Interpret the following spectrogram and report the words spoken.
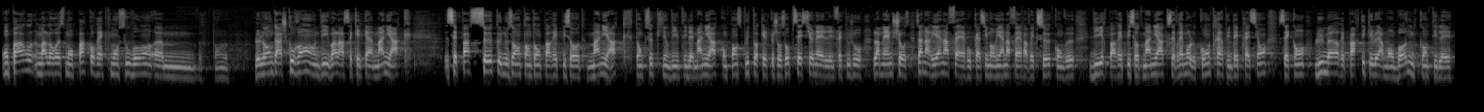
On parle malheureusement pas correctement souvent euh, dans le langage courant, on dit voilà, c'est quelqu'un maniaque. C'est pas ce que nous entendons par épisode maniaque. Donc ceux qui ont dit qu'il est maniaque, on pense plutôt à quelque chose obsessionnel. Il fait toujours la même chose. Ça n'a rien à faire ou quasiment rien à faire avec ce qu'on veut dire par épisode maniaque. C'est vraiment le contraire d'une dépression. C'est quand l'humeur est particulièrement bonne, quand il est,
